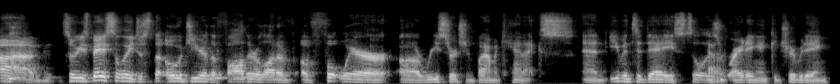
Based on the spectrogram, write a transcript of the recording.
um, so he's basically just the OG or the father a lot of, of footwear uh, research and biomechanics, and even today still is writing and contributing.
